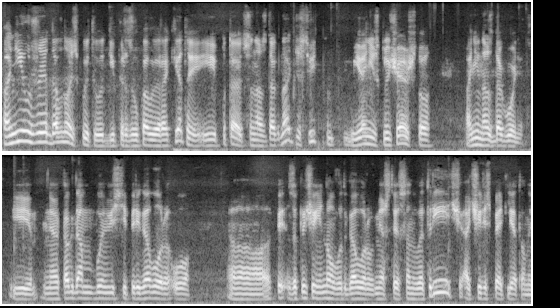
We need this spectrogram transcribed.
Они уже давно испытывают гиперзвуковые ракеты и пытаются нас догнать. Действительно, я не исключаю, что они нас догонят. И э, когда мы будем вести переговоры о э, заключении нового договора вместо СНВ-3, а через пять лет он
